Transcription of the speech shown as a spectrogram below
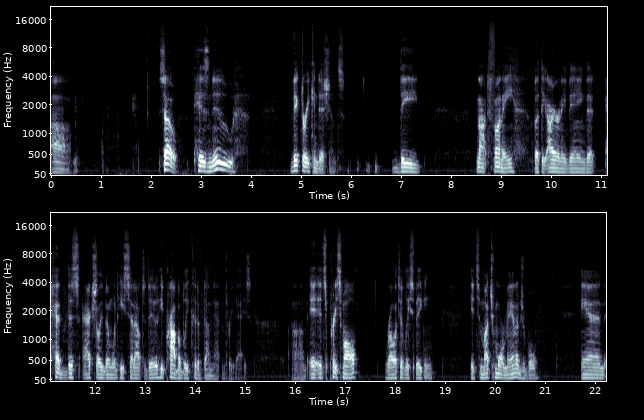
Um, so, his new victory conditions. The not funny, but the irony being that had this actually been what he set out to do, he probably could have done that in three days. Um, it, it's pretty small, relatively speaking. It's much more manageable. And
